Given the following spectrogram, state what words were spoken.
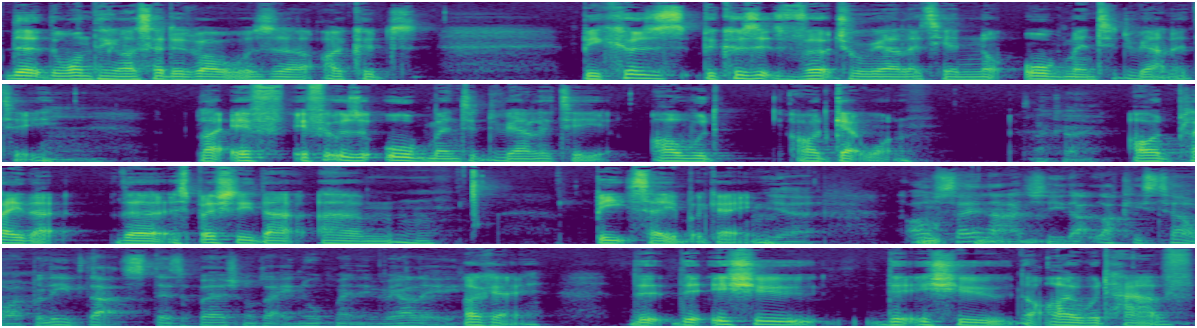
the the one thing I said as well was uh, I could, because because it's virtual reality and not augmented reality. Mm. Like if if it was augmented reality, I would I would get one. Okay. I would play that the especially that um, Beat Saber game. Yeah. I was saying that actually, that Lucky's Tale, I believe that's there's a version of that in augmented reality. Okay. The the issue the issue that I would have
